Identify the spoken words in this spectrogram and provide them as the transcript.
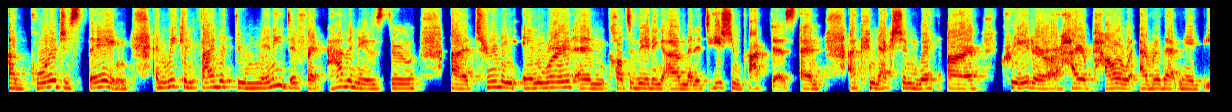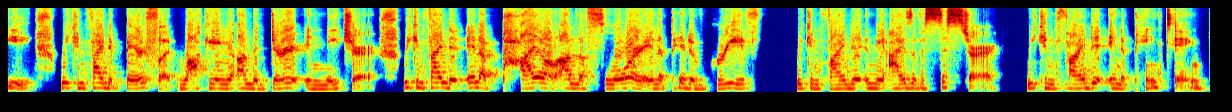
a gorgeous thing. And we can find it through many different avenues through uh, turning inward and cultivating a meditation practice and a connection with our creator our higher power whatever that may be. We can find it barefoot walking on the dirt in nature. We can find it in a pile on the floor in a pit of grief. We can find it in the eyes of a sister. We can find it in a painting.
